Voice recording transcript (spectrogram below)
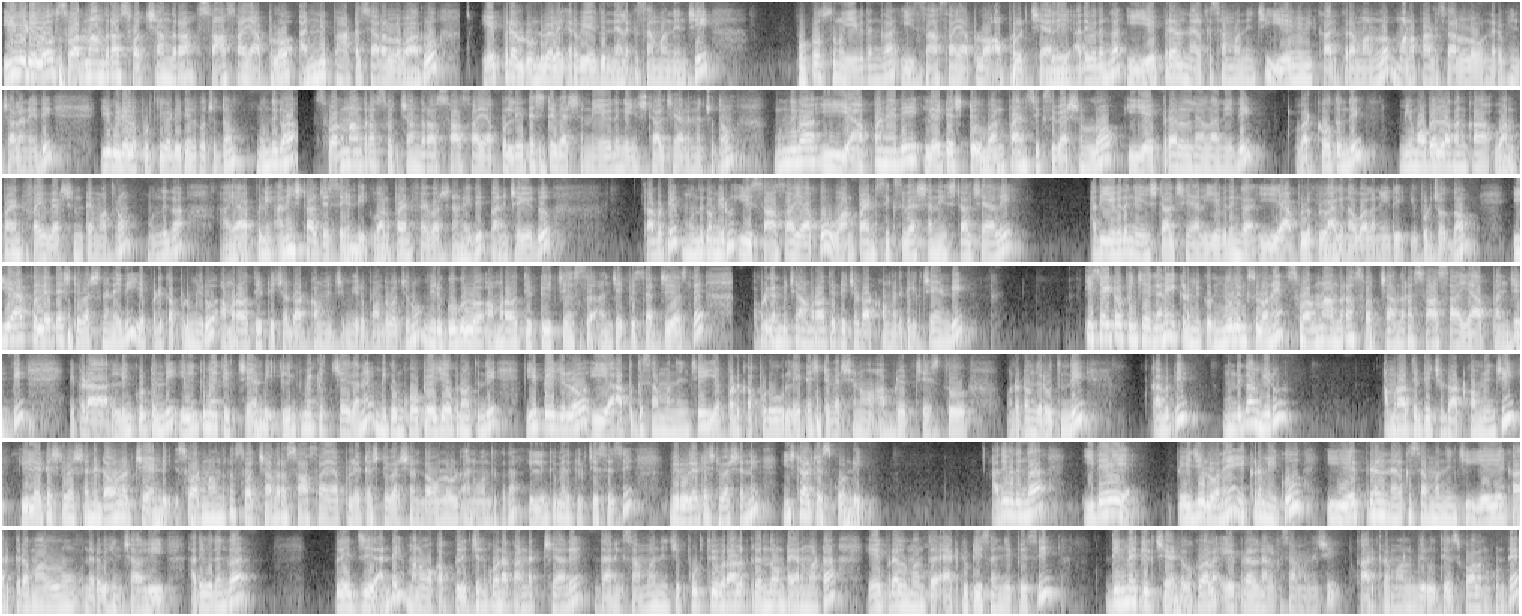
ఈ వీడియోలో స్వర్ణాంధ్ర స్వచ్ఛాంధ్ర సాసా యాప్లో అన్ని పాఠశాలల వారు ఏప్రిల్ రెండు వేల ఇరవై ఐదు నెలకి సంబంధించి ఫొటోస్ను ఏ విధంగా ఈ సాసా యాప్లో అప్లోడ్ చేయాలి అదేవిధంగా ఈ ఏప్రిల్ నెలకు సంబంధించి ఏమేమి కార్యక్రమాలను మన పాఠశాలలో నిర్వహించాలనేది ఈ వీడియోలో పూర్తిగా డీటెయిల్గా చూద్దాం. ముందుగా Swarnandhra Swachhandhra SASA app latest version ఏ విధంగా ఇన్స్టాల్ చేయాలని చూద్దాం. ముందుగా ఈ యాప్ అనేది లేటెస్ట్ వన్ పాయింట్ సిక్స్ వెర్షన్లో ఈ ఏప్రిల్ నెల అనేది వర్క్ అవుతుంది. మీ మొబైల్లో కనుక వన్ పాయింట్ ఫైవ్ వెర్షన్ ఉంటే మాత్రం ముందుగా ఆ యాప్ని అన్ఇన్స్టాల్ చేసేయండి. వన్ పాయింట్ ఫైవ్ వెర్షన్ అనేది పనిచేయదు కాబట్టి ముందుగా మీరు ఈ SASA app one point six version install చేయాలి. అది ఏ విధంగా ఇన్స్టాల్ చేయాలి? ఏ విధంగా ఈ యాప్లోకి లాగిన్ అవ్వాలనేది ఇప్పుడు చూద్దాం. ఈ యాప్ లేటెస్ట్ వెర్షన్ అనేది ఎప్పటికప్పుడు మీరు అమరావతి టీచర్ డాట్ కామ్ నుంచి మీరు పొందవచ్చును. మీరు గూగుల్లో అమరావతి టీచర్స్ అని చెప్పి సెర్చ్ చేస్తే అప్పుడు కనిపించిన అమరావతి టీచర్ డాట్ కామ్ మీద క్లిక్ చేయండి. ఈ సైట్ ఓపెన్ చేయగానే ఇక్కడ మీకు న్యూ లింక్స్లోనే స్వర్ణాంధ్ర స్వచ్ఛాంధ్ర సాసా యాప్ అని చెప్పి ఇక్కడ లింక్ ఉంటుంది. ఈ లింక్ మీద క్లిక్ చేయండి. ఈ లింక్ మీద క్లిక్ చేయగానే మీకు ఇంకో పేజ్ ఓపెన్ అవుతుంది. ఈ పేజీలో ఈ యాప్కి సంబంధించి ఎప్పటికప్పుడు లేటెస్ట్ వెర్షన్ అప్డేట్ చేస్తూ ఉండటం జరుగుతుంది. కాబట్టి ముందుగా మీరు అమరావతి టీచర్ డాట్ కామ్ నుంచి ఈ లేటెస్ట్ వెర్షన్ని డౌన్లోడ్ చేయండి. Swarnandhra Swachhandhra SASA app latest version download అని ఉంది కదా. ఈ లింక్ మీద క్లిక్ చేసేసి మీరు లేటెస్ట్ వెర్షన్ని ఇన్స్టాల్ చేసుకోండి. అదేవిధంగా ఇదే పేజీలోనే ఇక్కడ మీకు ఈ ఏప్రిల్ నెలకు సంబంధించి ఏ ఏ కార్యక్రమాలను నిర్వహించాలి. అదేవిధంగా ప్లెడ్జ్ అంటే మనం ఒక ప్లెడ్జ్ని కూడా కండక్ట్ చేయాలి. దానికి సంబంధించి పూర్తి వివరాలు క్రింద ఉంటాయన్నమాట. ఏప్రిల్ మంత్ యాక్టివిటీస్ అని చెప్పేసి దీని మీద క్లిక్ చేయండి. ఒకవేళ ఏప్రిల్ నెలకు సంబంధించి కార్యక్రమాలు మీరు తెలుసుకోవాలనుకుంటే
